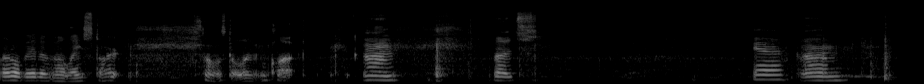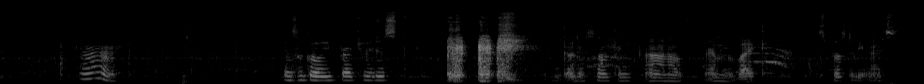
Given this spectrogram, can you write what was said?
a little bit of a late start. It's almost 11 o'clock. Um, but, yeah, um, I don't know. Guess I'll go eat breakfast. go do something. I don't know. Ride my bike. It's supposed to be nice.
